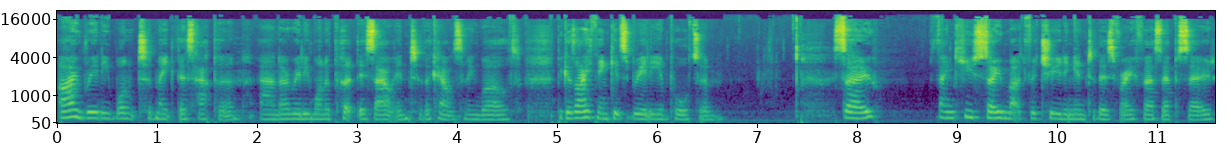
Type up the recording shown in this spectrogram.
I really want to make this happen and I really want to put this out into the counselling world because I think it's really important. So, thank you so much for tuning into this very first episode.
